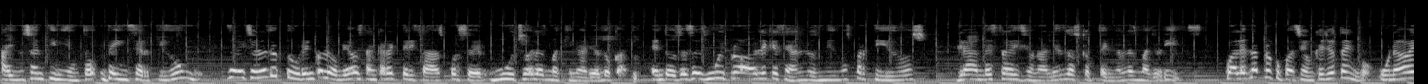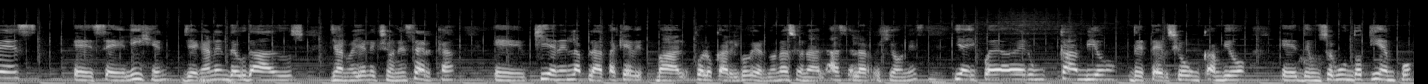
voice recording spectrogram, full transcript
Hay un sentimiento de incertidumbre. Las elecciones de octubre en Colombia están caracterizadas por ser mucho de las maquinarias locales. Entonces es muy probable que sean los mismos partidos grandes tradicionales los que obtengan las mayorías. ¿Cuál es la preocupación que yo tengo? Una vez eh, se eligen, llegan endeudados, ya no hay elecciones cerca, eh, quieren la plata que va a colocar el gobierno nacional hacia las regiones mm. y ahí puede haber un cambio de tercio, un cambio eh, de un segundo tiempo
